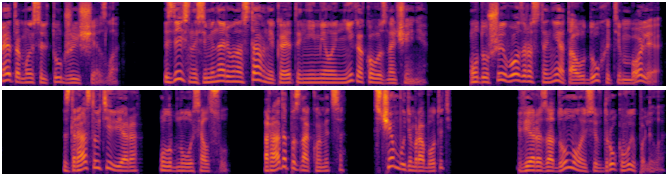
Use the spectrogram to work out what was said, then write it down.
эта мысль тут же исчезла. Здесь, на семинаре у наставника, это не имело никакого значения. У души возраста нет, а у духа тем более. «Здравствуйте, Вера», — улыбнулась Алсу. «Рада познакомиться. С чем будем работать?» Вера задумалась и вдруг выпалила.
